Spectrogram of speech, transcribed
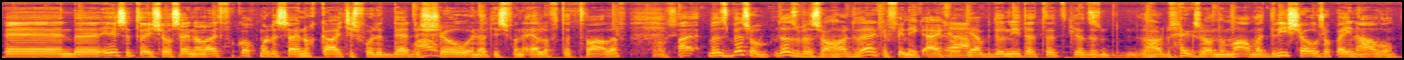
En de eerste twee shows zijn al uitverkocht, maar er zijn nog kaartjes voor de derde show. En dat is van 11 tot 12. Oh, shit. Maar dat is best wel, dat is best wel hard werken, vind ik eigenlijk. Ja. Ja, ik bedoel niet dat het, dat is hard werken is wel normaal, maar drie shows op één avond.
